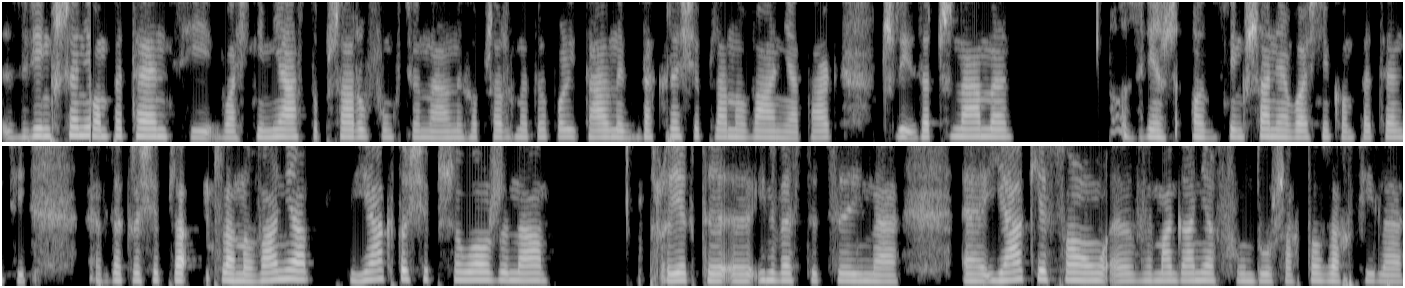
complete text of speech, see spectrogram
zwiększenie kompetencji właśnie miast, obszarów funkcjonalnych, obszarów metropolitalnych w zakresie planowania, tak, czyli zaczynamy od, zwiększania właśnie kompetencji w zakresie pla planowania, jak to się przełoży na projekty e, inwestycyjne, e, jakie są e, wymagania w funduszach, to za chwilę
